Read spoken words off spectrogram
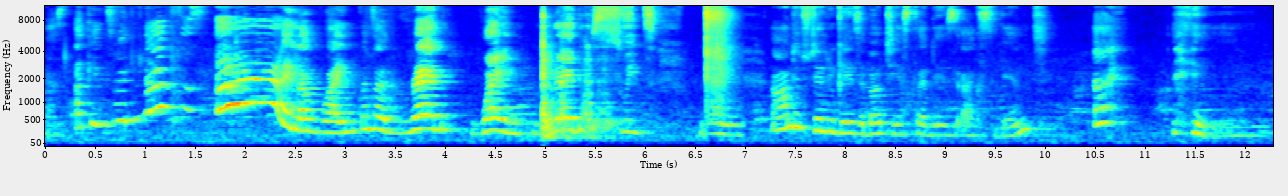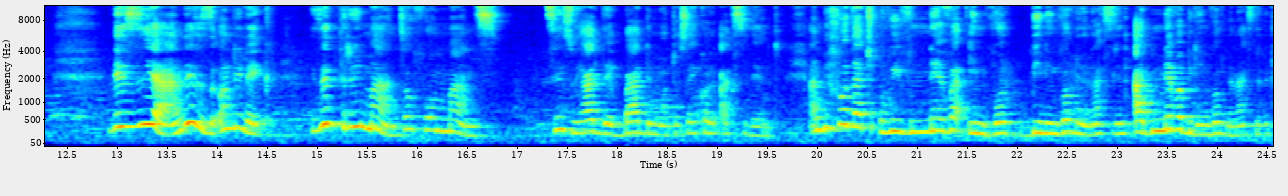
cast. Okay, it's. Ah, I love wine. Kwanza red wine, red sweet wine. I wanted to tell you guys about yesterday's accident. Ah. this year, and this is only like, is it three months or four months since we had the bad motorcycle accident? And before that, we've never involved, been involved in an accident. I'd never been involved in an accident.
